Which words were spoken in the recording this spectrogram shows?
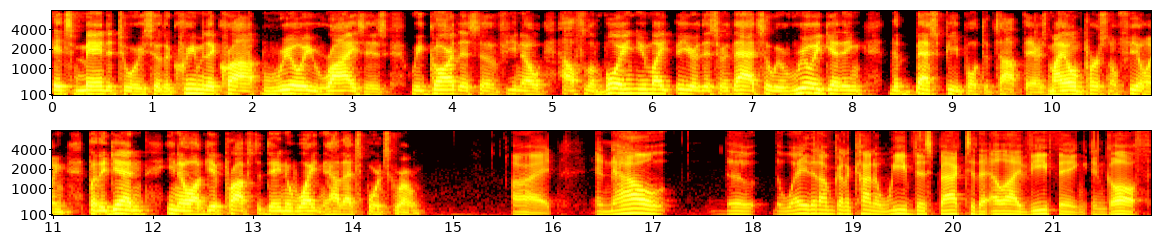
it's mandatory. So the cream of the crop really rises, regardless of, you know, how flamboyant you might be or this or that. So we're really getting the best people at the top there, is my own personal feeling. But again, you know, I'll give props to Dana White and how that sport's grown. All right. And now the the way that I'm gonna kind of weave this back to the LIV thing in golf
